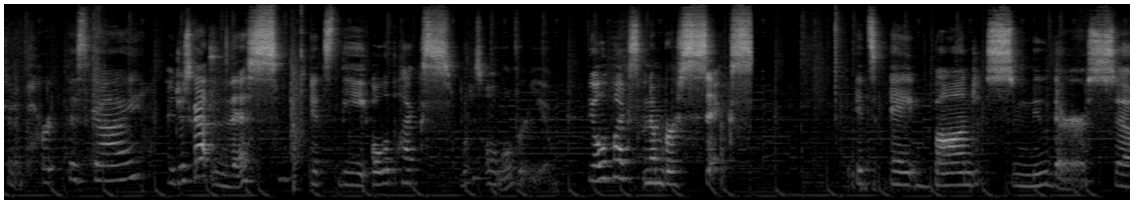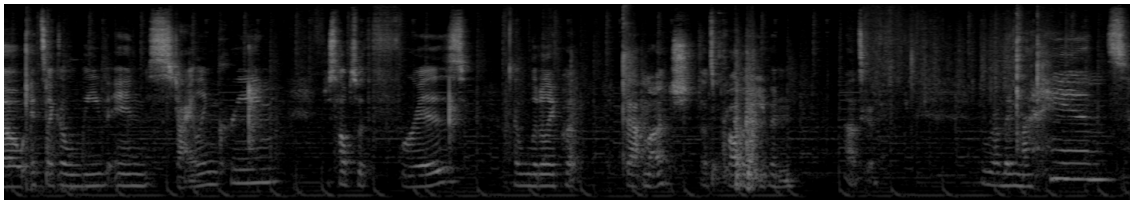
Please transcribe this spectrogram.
Gonna part this guy. I just got this. It's the Olaplex, what is all over you? The Olaplex number six. It's a bond smoother. So it's like a leave-in styling cream. Just helps with frizz. I literally put that much. That's probably even, that's good. Rubbing my hands.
